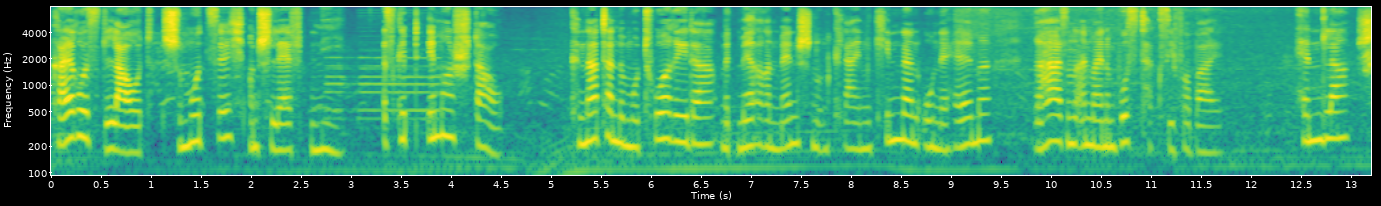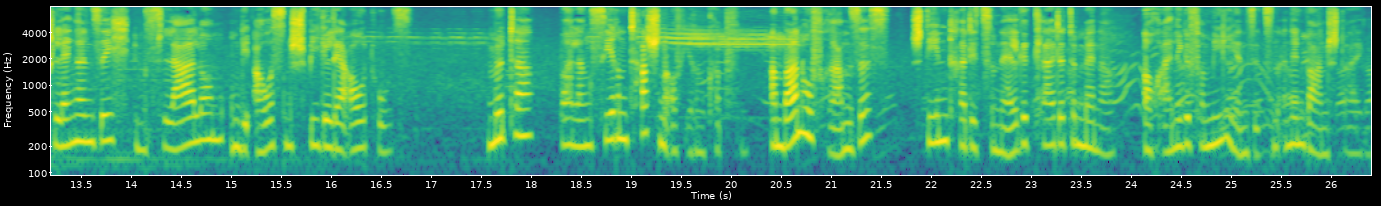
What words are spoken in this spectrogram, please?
Kairo ist laut, schmutzig und schläft nie. Es gibt immer Stau. Knatternde Motorräder mit mehreren Menschen und kleinen Kindern ohne Helme rasen an meinem Bustaxi vorbei. Händler schlängeln sich im Slalom um die Außenspiegel der Autos. Mütter balancieren Taschen auf ihren Köpfen. Am Bahnhof Ramses stehen traditionell gekleidete Männer. Auch einige Familien sitzen an den Bahnsteigen.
